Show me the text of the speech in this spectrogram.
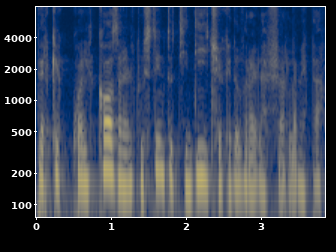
perché qualcosa nel tuo istinto ti dice che dovrai lasciare la metà.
